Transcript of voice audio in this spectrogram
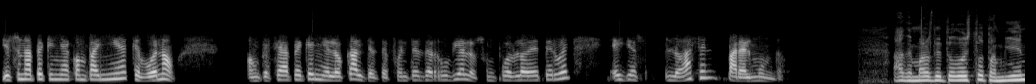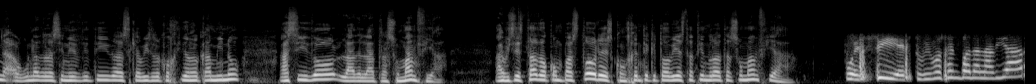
y es una pequeña compañía que bueno, aunque sea pequeña y local desde Fuentes de Rubielos, un pueblo de Teruel, ellos lo hacen para el mundo. Además de todo esto, también alguna de las iniciativas que habéis recogido en el camino ha sido la de la transhumancia. ¿Habéis estado con pastores, con gente que todavía está haciendo la transhumancia? Pues sí, estuvimos en Guadalaviar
